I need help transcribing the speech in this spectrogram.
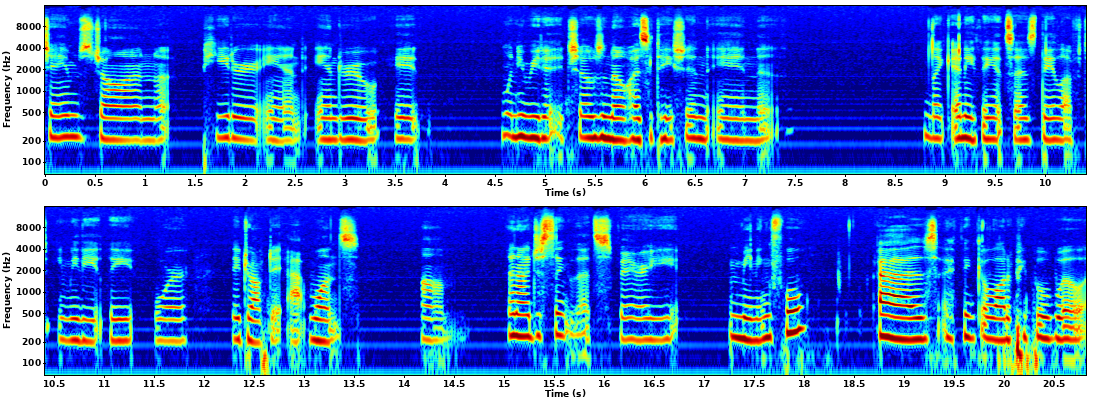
James, John, Peter, and Andrew. It when you read it, it shows no hesitation in like anything it says. They left immediately, or they dropped it at once. Um, and I just think that's very meaningful as I think a lot of people will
